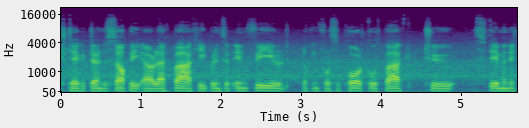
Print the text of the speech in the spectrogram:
to take it down to Soppy, our left back. He brings it infield, looking for support. Goes back to Stamanic.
